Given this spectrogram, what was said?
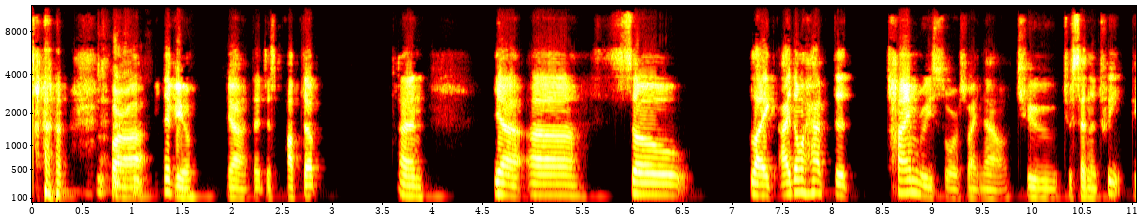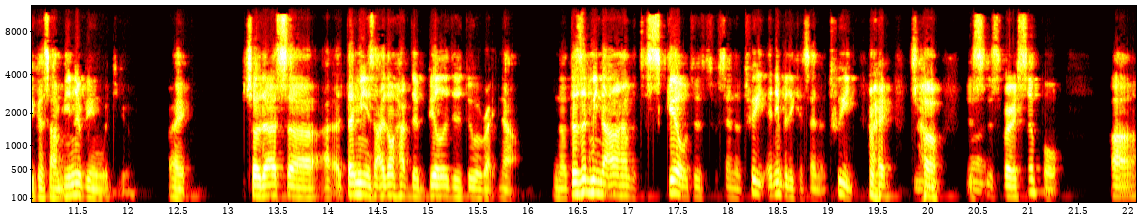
for our interview. Yeah, that just popped up, and yeah, uh, so like I don't have the time resource right now to to send a tweet because I'm interviewing with you, right? So that's uh that means I don't have the ability to do it right now. You know, doesn't mean I don't have the skill to, to send a tweet. Anybody can send a tweet, right? So mm-hmm. it's, it's very simple. Uh,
